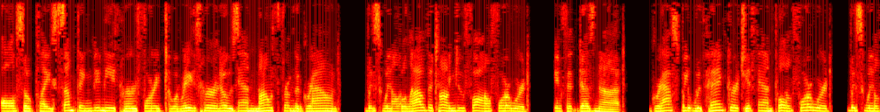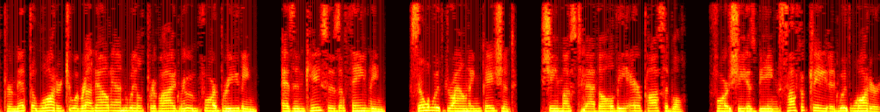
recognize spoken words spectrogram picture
Also place something beneath her forehead to raise her nose and mouth from the ground. This will allow the tongue to fall forward. If it does not, grasp it with handkerchief and pull forward. This will permit the water to run out and will provide room for breathing, as in cases of fainting. So with drowning patient, she must have all the air possible, for she is being suffocated with water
